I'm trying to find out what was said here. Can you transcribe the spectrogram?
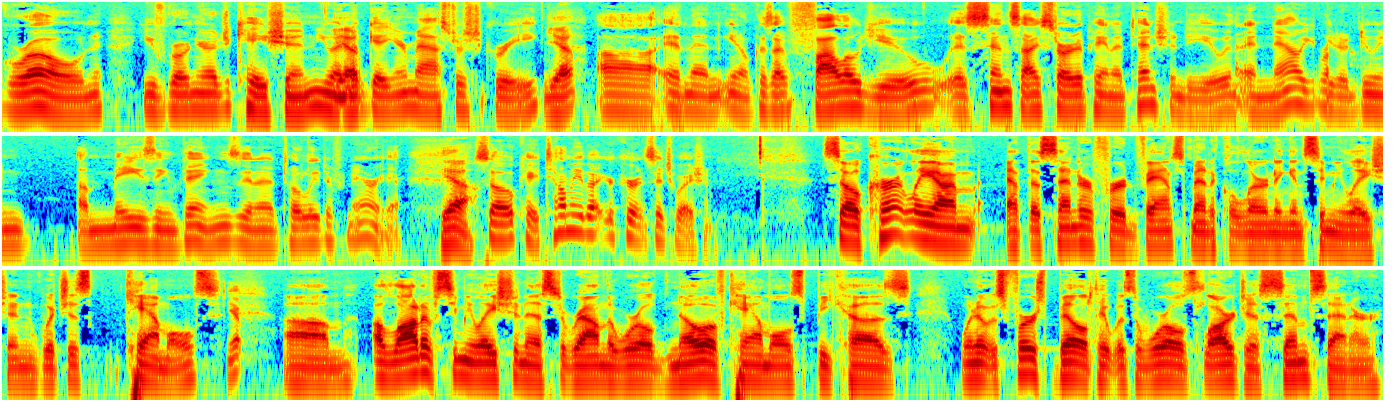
grown. You've grown your education. You end Yep. up getting your master's degree. Yep. Uh, and then you know, because I've followed you uh, since I started paying attention to you, and, and now you're you know, doing amazing things in a totally different area. Yeah. So, okay, tell me about your current situation. So currently, I'm at the Center for Advanced Medical Learning and Simulation, which is CAMLS. Yep. Um, a lot of simulationists around the world know of CAMLS because when it was first built, it was the world's largest sim center,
